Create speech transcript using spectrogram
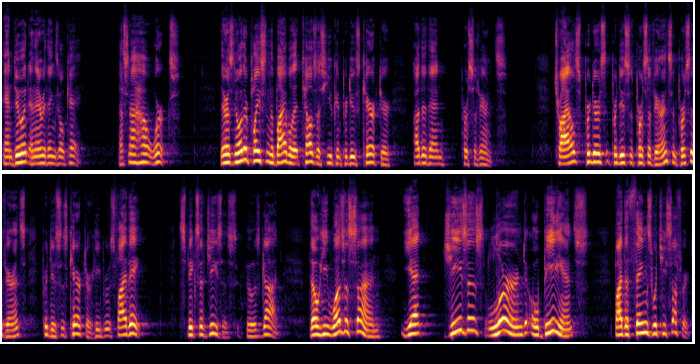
And do it, and everything's okay. That's not how it works. There is no other place in the Bible that tells us you can produce character other than perseverance. Trials produce, produces perseverance, and perseverance produces character. Hebrews 5 8 speaks of Jesus, who is God. Though he was a son, yet Jesus learned obedience by the things which he suffered.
